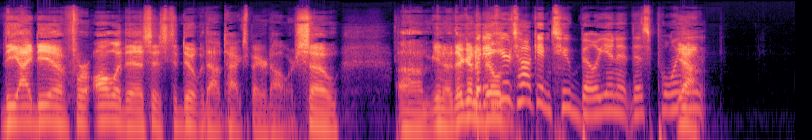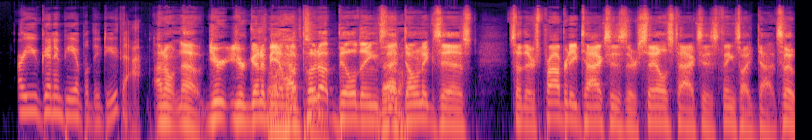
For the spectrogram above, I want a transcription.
the idea for all of this is to do it without taxpayer dollars. So, um, you know, they're going to But if you're talking two billion at this point, Yeah. Are you going to be able to do that? I don't know. You're you're going to be able to put to. up buildings That'll. that don't exist. So there's property taxes, there's sales taxes, things like that. So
